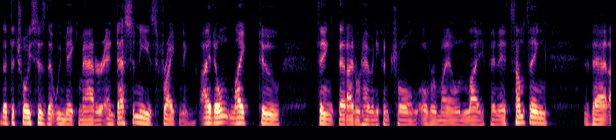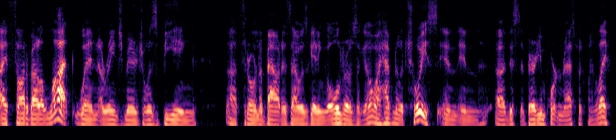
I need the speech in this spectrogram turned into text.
that the choices that we make matter, and destiny is frightening. I don't like to think that I don't have any control over my own life, and it's something that I thought about a lot when arranged marriage was being uh, thrown about as I was getting older. I was like, oh, I have no choice in in uh, this very important aspect of my life.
